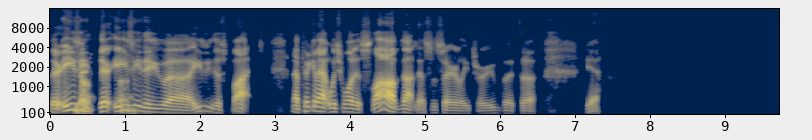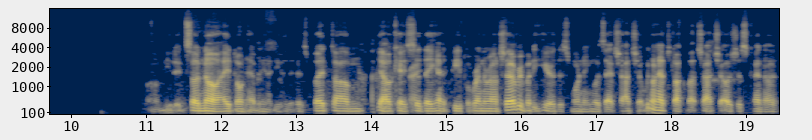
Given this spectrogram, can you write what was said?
they're easy. No. They're uh-huh. easy to uh, easy to spot. Now, picking out which one is Slav, not necessarily true, but uh, yeah. muted. So no, I don't have any idea who that is. But um, yeah, okay. So they had people running around. So everybody here this morning was at Shot Show. We don't have to talk about Shot Show. I was just kind of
